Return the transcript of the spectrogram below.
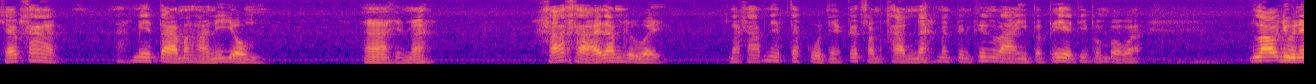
แคล้วคาดเมตตามหานิยม อ่าเห็นไหมค้าขายร่ำรวยนะครับเนี่ยตะกรุดเนี่ยก็สำคัญนะมันเป็นเครื่องรางอีกประเภทที่ผมบอกว่า เราอยู่ใน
